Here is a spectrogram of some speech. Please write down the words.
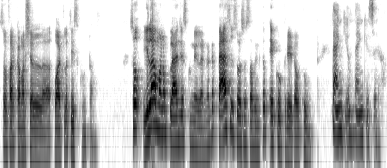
సో ఫర్ కమర్షియల్ వాటిలో తీసుకుంటాం. సో ఇలా మనం ప్లాన్ చేసుకునే ఏంటంటే ప్యాసివ్ సోర్సెస్ ఆఫ్ ఇన్కమ్ ఎక్కువ క్రియేట్ అవుతూ ఉంటాయి. Thank you thank you sir.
